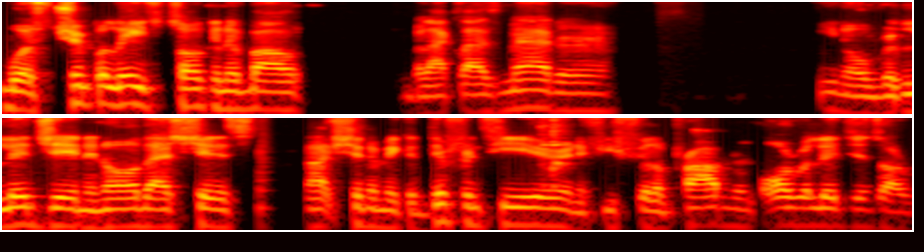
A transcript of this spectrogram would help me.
was Triple H talking about Black Lives Matter, you know, religion and all that shit. It's not shouldn't make a difference here. And if you feel a problem, all religions are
